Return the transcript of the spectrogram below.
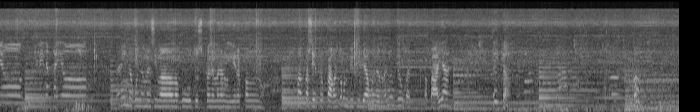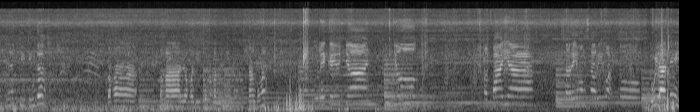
Nyog. Bili na kayo. Ay, naku naman si mama mag-uutos pa naman ang hirap pang papasentro pa ako nito kung bibili ako ng ano, yung at papaya. Teka. Ba? May nagtitinda. Baka, baka ano ka dito, makabili. Taan ko nga. Gulay kayo dyan, Nyog. Papaya. Sariwang sariwa to. Uy, ate.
